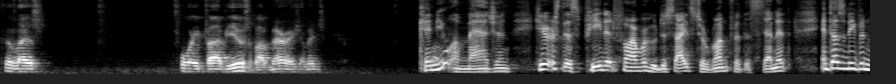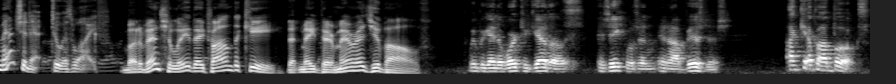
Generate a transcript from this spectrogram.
for the last forty five years of our marriage. I mean, Can you imagine? Here's this peanut farmer who decides to run for the Senate and doesn't even mention it to his wife. But eventually they found the key that made their marriage evolve. we began to work together as equals in, in our business. I kept our books,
